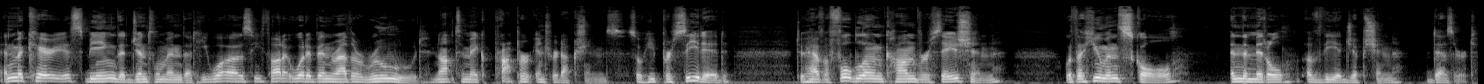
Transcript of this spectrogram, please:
And Macarius, being the gentleman that he was, he thought it would have been rather rude not to make proper introductions, so he proceeded to have a full blown conversation with a human skull in the middle of the Egyptian desert.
